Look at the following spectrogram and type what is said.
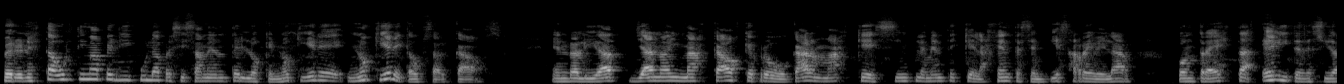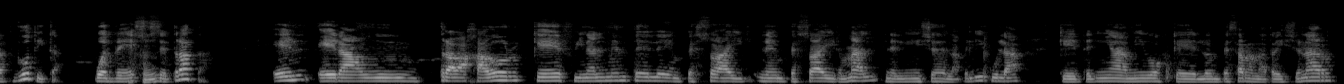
Pero en esta última película precisamente lo que no quiere, no quiere causar caos. En realidad ya no hay más caos que provocar, más que simplemente que la gente se empieza a rebelar contra esta élite de ciudad gótica. Pues de eso se trata. Él era un trabajador que finalmente le empezó a ir, le empezó a ir mal en el inicio de la película, que tenía amigos que lo empezaron a traicionar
